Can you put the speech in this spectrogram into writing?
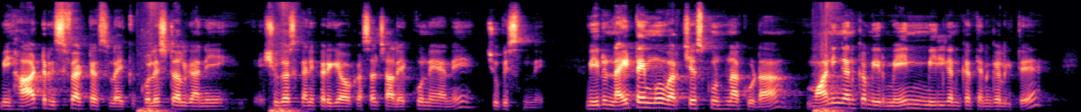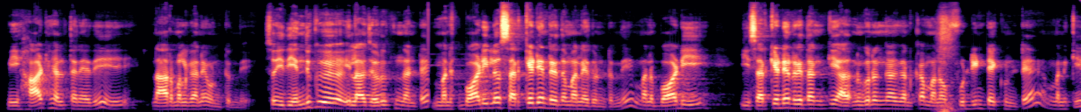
మీ heart risk factors like cholesterol కానీ షుగర్స్ కానీ పెరిగే అవకాశాలు చాలా ఎక్కువ ఉన్నాయని చూపిస్తుంది. మీరు నైట్ టైం వర్క్ చేసుకుంటున్నా కూడా మార్నింగ్ కనుక మీరు మెయిన్ మీల్ కనుక తినగలిగితే మీ హార్ట్ హెల్త్ అనేది నార్మల్గానే ఉంటుంది. సో ఇది ఎందుకు ఇలా జరుగుతుందంటే మనకి బాడీలో సర్కేడియన్ రిధం అనేది ఉంటుంది. మన బాడీ ఈ సర్కేడియన్ రిధంకి అనుగుణంగా కనుక మనం ఫుడ్ ఇంటేక్ ఉంటే మనకి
